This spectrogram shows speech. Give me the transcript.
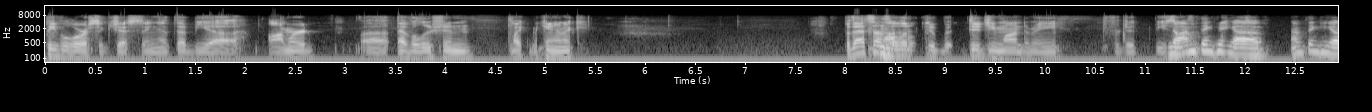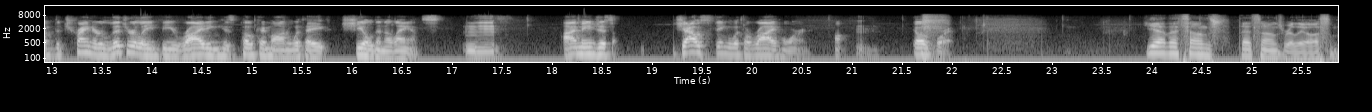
people were suggesting that there'd be a armored uh, evolution like mechanic. But that sounds a little too b- Digimon to me for to be No, I'm something. thinking of I'm thinking of the trainer literally be riding his Pokemon with a shield and a lance. Mm, I mean, just jousting with a Rhyhorn. Oh, Go for it. Yeah, that sounds that sounds really awesome.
